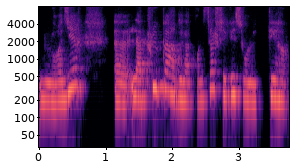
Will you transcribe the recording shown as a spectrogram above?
nous le redire, euh, la plupart de l'apprentissage se fait sur le terrain.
